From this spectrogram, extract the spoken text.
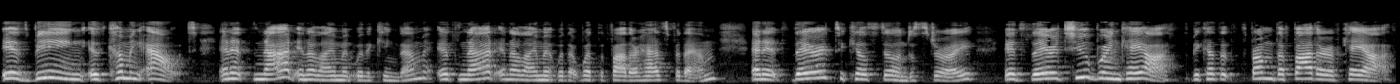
is being is coming out. And it's not in alignment with the kingdom. It's not in alignment with what the father has for them. And it's there to kill steal and destroy. It's there to bring chaos because it's from the father of chaos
